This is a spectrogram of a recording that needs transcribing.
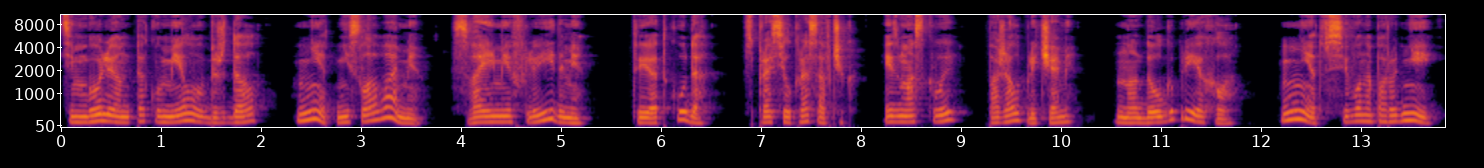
Тем более он так умело убеждал. Нет, не словами, своими флюидами. «Ты откуда?» – спросил красавчик. «Из Москвы?» – пожал плечами. Надолго приехала? Нет, всего на пару дней,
